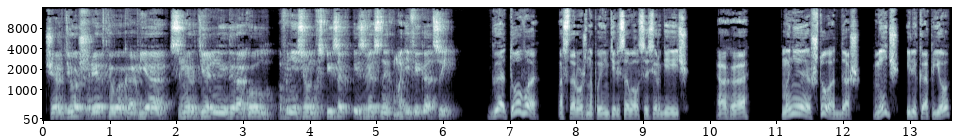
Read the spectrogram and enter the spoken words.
Чертеж редкого копья «Смертельный дырокол» внесен в список известных модификаций. «Готово?» – осторожно поинтересовался Сергеич. «Ага. Мне что отдашь, меч или копье?»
